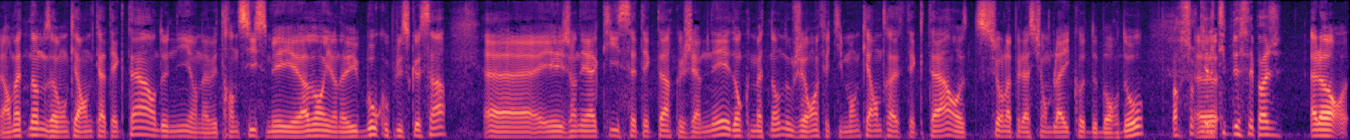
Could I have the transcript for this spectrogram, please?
Alors maintenant, nous avons 44 hectares. Denis en avait 36, mais avant, il en a eu beaucoup plus que ça. Euh, et j'en ai acquis 7 hectares que j'ai amenés. Et donc maintenant, nous gérons effectivement 43 hectares sur l'appellation Blaye Côte de Bordeaux. Alors sur quel Euh, type de cépage? Alors,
